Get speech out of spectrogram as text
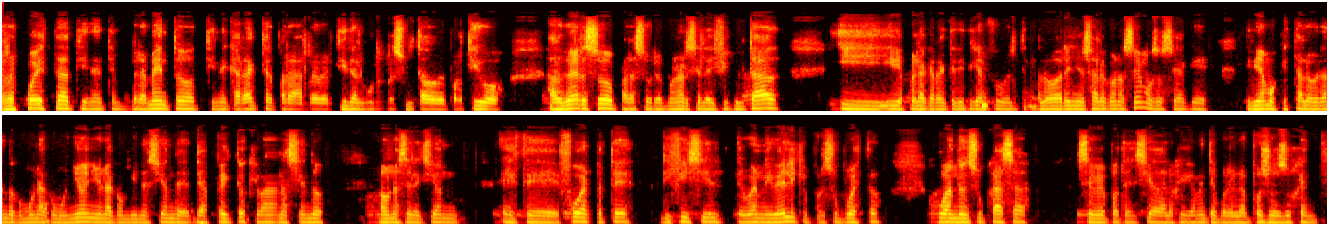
respuesta, tiene temperamento, tiene carácter para revertir algún resultado deportivo adverso, para sobreponerse a la dificultad. Y, después la característica del fútbol salvadoreño ya lo conocemos, o sea que diríamos que está logrando como una comunión y una combinación de, aspectos que van haciendo a una selección este, fuerte, difícil, de buen nivel y que por supuesto jugando en su casa se ve potenciada lógicamente por el apoyo de su gente.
